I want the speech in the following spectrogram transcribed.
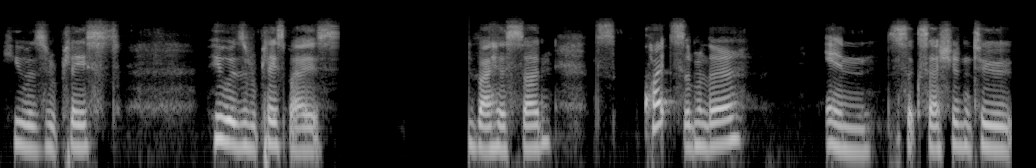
he was replaced. He was replaced by his by his son. It's quite similar in succession to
